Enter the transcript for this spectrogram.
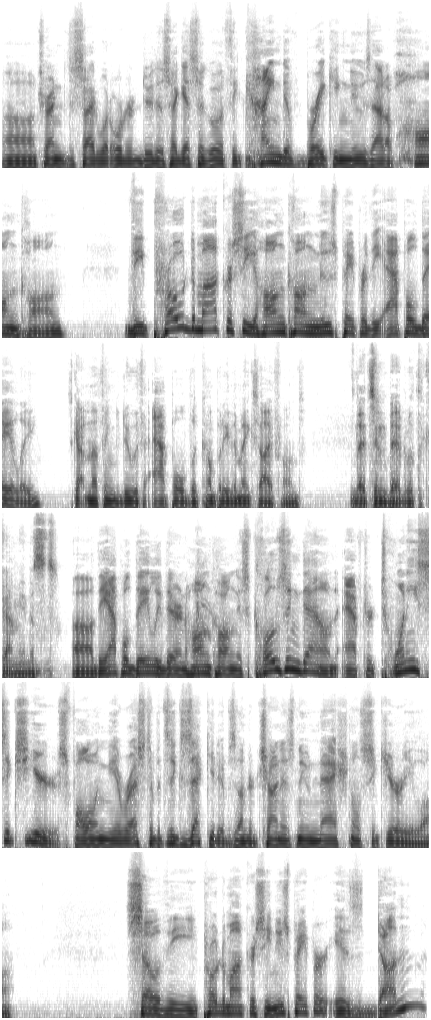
Uh, trying to decide what order to do this. I guess I'll go with the kind of breaking news out of Hong Kong. The pro democracy Hong Kong newspaper, the Apple Daily, it's got nothing to do with Apple, the company that makes iPhones, That's in bed with the communists. Uh, the Apple Daily there in Hong Kong is closing down after 26 years following the arrest of its executives under China's new national security law. So the pro democracy newspaper is done,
